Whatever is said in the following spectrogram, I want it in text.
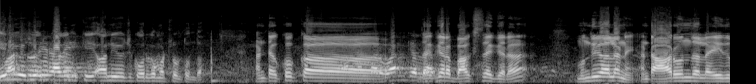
ఏ నియోజకవర్గానికి ఆ నియోజకవర్గం అట్లా ఉంటుందా? అంటే ఒక్కొక్క దగ్గర బాక్స్ దగ్గర ముందుగాలనే అంటే ఆరు వందల ఐదు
